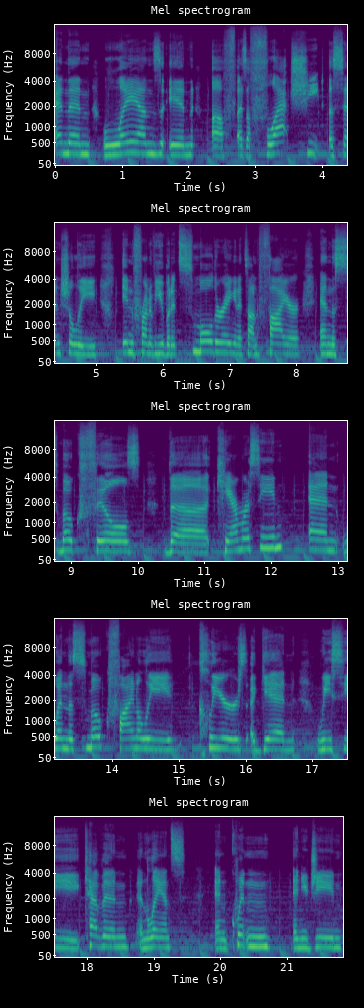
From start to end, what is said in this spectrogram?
and then lands in a, as a flat sheet essentially in front of you, but it's smoldering and it's on fire. And the smoke fills the camera scene. And when the smoke finally clears again, we see Kevin and Lance and Quentin and Eugene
